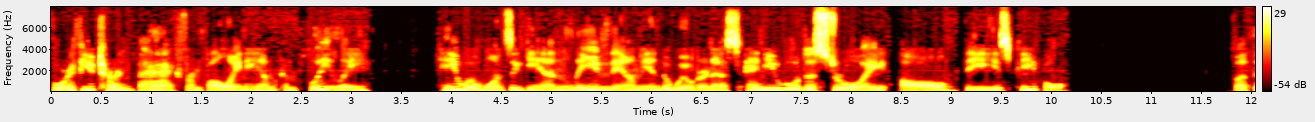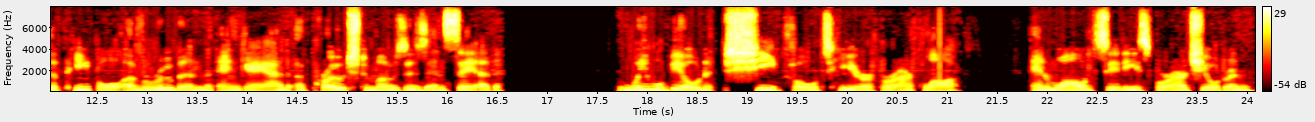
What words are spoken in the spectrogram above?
For if you turn back from following him completely, he will once again leave them in the wilderness, and you will destroy all these people. But the people of Reuben and Gad approached Moses and said, we will build sheepfolds here for our flock and walled cities for our children,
